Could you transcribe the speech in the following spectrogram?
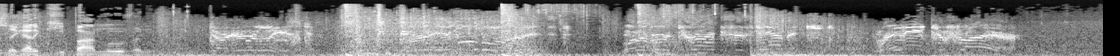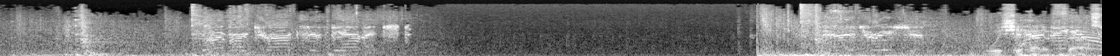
So I got to keep on moving. Target released. We're immobilized. One of our trucks is damaged. Ready to fire. One of our trucks is damaged. Penetration. I wish I had a fast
